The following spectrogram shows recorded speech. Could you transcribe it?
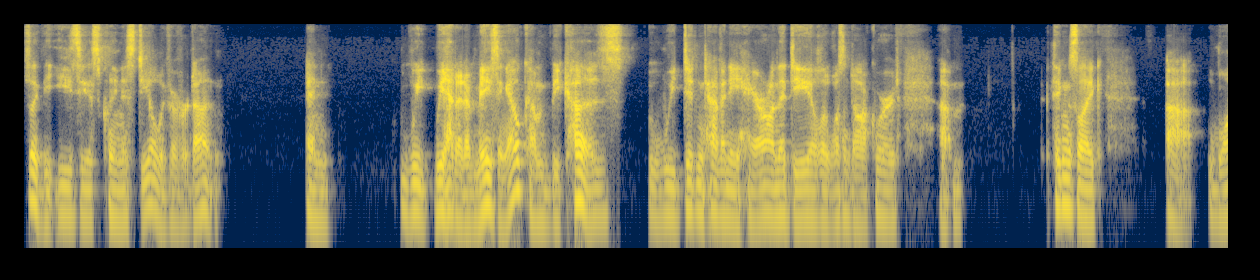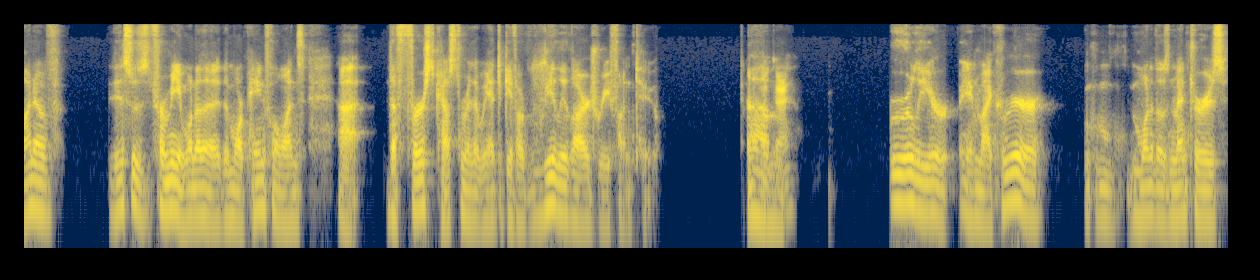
is like the easiest, cleanest deal we've ever done," and we we had an amazing outcome because we didn't have any hair on the deal. It wasn't awkward. Um, things like uh, one of this was for me one of the the more painful ones. Uh, the first customer that we had to give a really large refund to. Um, okay. earlier in my career, one of those mentors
